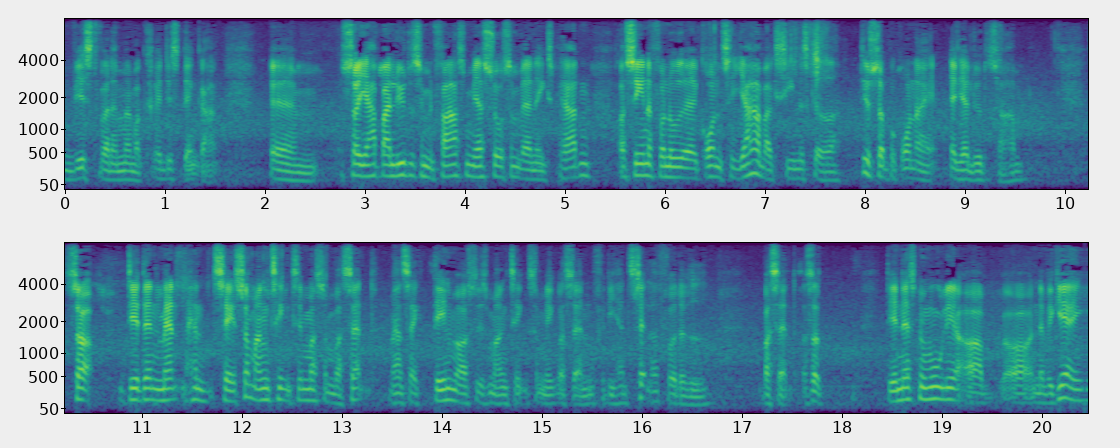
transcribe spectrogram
vidste, hvordan man var kritisk dengang. Øhm, så jeg har bare lyttet til min far, som jeg så som værende eksperten, og senere fundet ud af, at grunden til, at jeg har vaccineskader, det er jo så på grund af, at jeg lyttede til ham. Så det er den mand, han sagde så mange ting til mig, som var sandt, men han sagde del med også lige så mange ting, som ikke var sande, fordi han selv havde fået det at vide, var sandt. Altså, det er næsten umuligt at, at navigere i,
